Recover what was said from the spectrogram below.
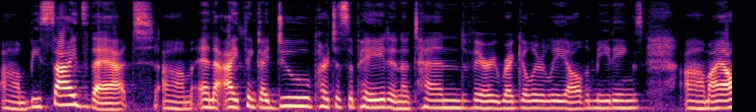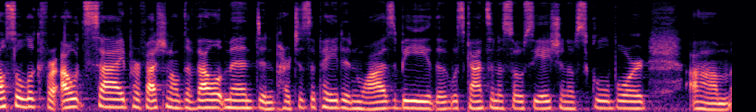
Um, Besides that, um, and I think I do participate and attend very regularly all the meetings, um, I also look for outside professional development and participate in WASB, the Wisconsin Association of School Board um,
